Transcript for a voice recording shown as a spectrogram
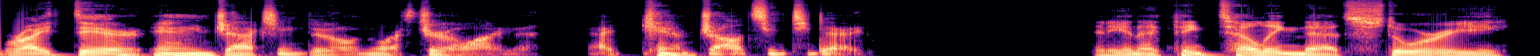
right there in Jacksonville, North Carolina at Camp Johnson today. And, and I think telling that story,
